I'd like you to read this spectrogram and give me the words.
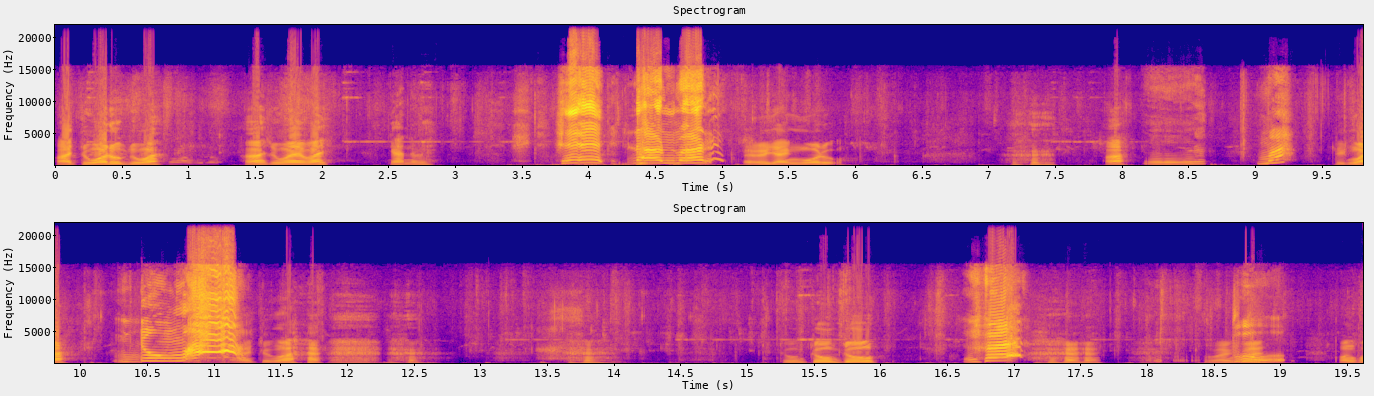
มาจุงว่าลูกจุงว่าฮะจุงว่าไว้ยันเอาไว้ เฮ้ดันมันเออยันงัวลูกมาดึงว่าดูมาเออจุงว่าจุงจุงจุงเบิ่งบูเบิ่งเบ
